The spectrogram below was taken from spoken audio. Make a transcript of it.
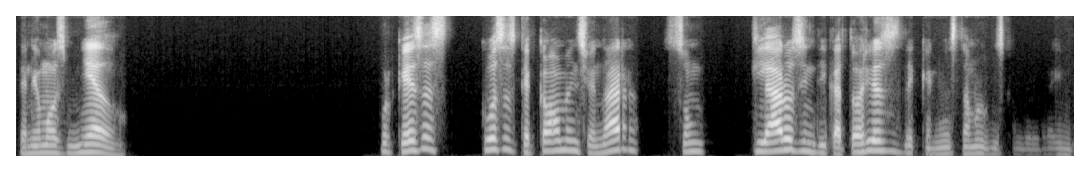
tenemos miedo. Porque esas cosas que acabo de mencionar son claros indicatorios de que no estamos buscando el reino.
